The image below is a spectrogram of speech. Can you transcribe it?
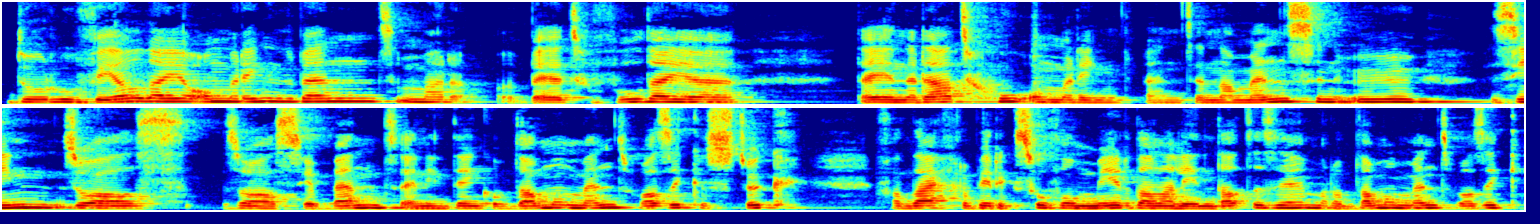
door hoeveel dat je omringd bent, maar bij het gevoel dat je, dat je inderdaad goed omringd bent. En dat mensen u zien zoals, zoals je bent. En ik denk op dat moment was ik een stuk. Vandaag probeer ik zoveel meer dan alleen dat te zijn. Maar op dat moment was ik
